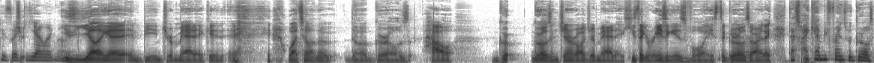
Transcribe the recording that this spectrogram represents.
he's like yelling. Those. he's yelling at it and being dramatic and, while telling the the girls how gr- girls in general are dramatic. He's like raising his voice. The girls Yeah. are like, "That's why I can't be friends with girls.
